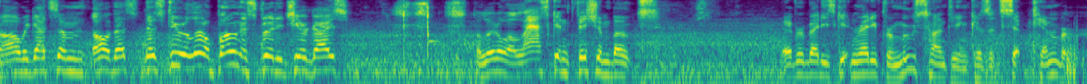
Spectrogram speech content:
Oh, we got some. Oh, let's let's do a little bonus footage here, guys. A little Alaskan fishing boats. Everybody's getting ready for moose hunting because it's September.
